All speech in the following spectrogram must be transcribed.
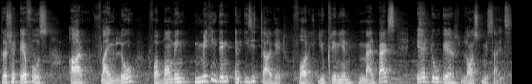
the Russian Air Force are flying low for bombing, making them an easy target for Ukrainian manpads air-to-air launched missiles.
